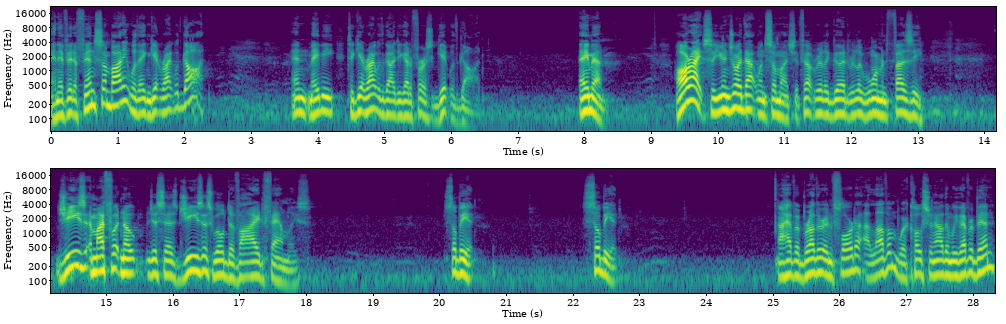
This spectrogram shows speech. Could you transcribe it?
And if it offends somebody, well, they can get right with God. And maybe to get right with God, you got to first get with God. Amen. All right, so you enjoyed that one so much. It felt really good, really warm and fuzzy. Jesus, my footnote just says Jesus will divide families. So be it. So be it. I have a brother in Florida. I love him. We're closer now than we've ever been.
